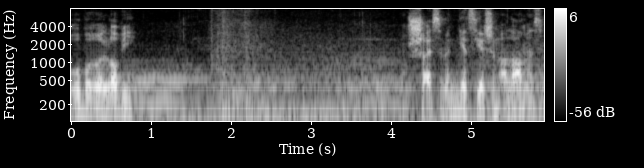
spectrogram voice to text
Obere Lobby. Oh, scheiße, wenn jetzt hier schon Alarm ist.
